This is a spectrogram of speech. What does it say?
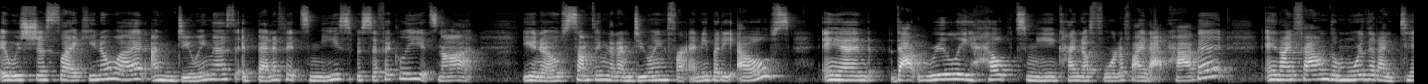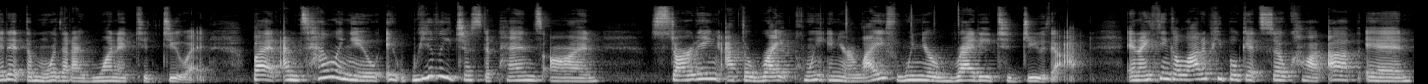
It was just like, you know what? I'm doing this. It benefits me specifically. It's not, you know, something that I'm doing for anybody else. And that really helped me kind of fortify that habit. And I found the more that I did it, the more that I wanted to do it. But I'm telling you, it really just depends on starting at the right point in your life when you're ready to do that. And I think a lot of people get so caught up in,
